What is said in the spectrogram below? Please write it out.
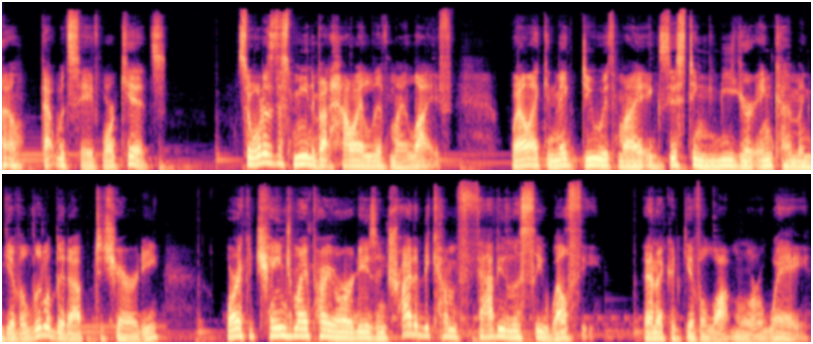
well, that would save more kids. So, what does this mean about how I live my life? Well, I can make do with my existing meager income and give a little bit up to charity, or I could change my priorities and try to become fabulously wealthy. Then I could give a lot more away.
